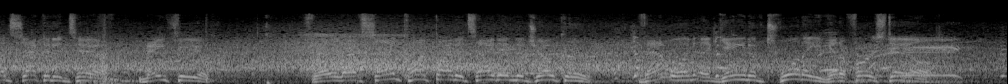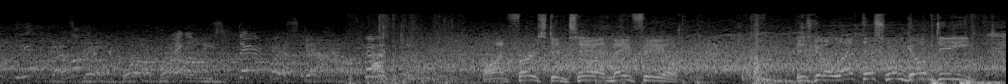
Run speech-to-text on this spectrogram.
on second and 10. Mayfield. Throw left side, caught by the tight end, Njoku. That one a gain of 20 and a first down. On first and 10, Mayfield. He's going to let this one go deep.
